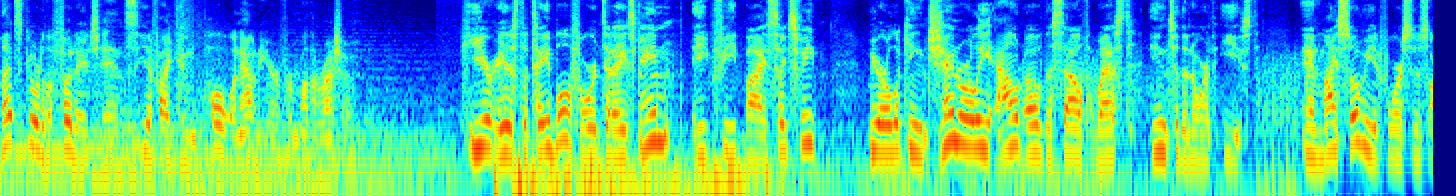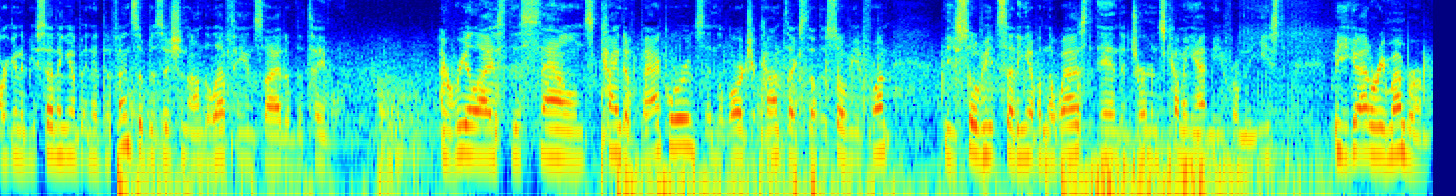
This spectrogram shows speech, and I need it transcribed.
Let's go to the footage and see if I can pull one out here for Mother Russia. Here is the table for today's game, 8 feet by 6 feet. We are looking generally out of the southwest into the northeast, and my Soviet forces are going to be setting up in a defensive position on the left-hand side of the table. I realize this sounds kind of backwards in the larger context of the Soviet front, the Soviets setting up in the west and the Germans coming at me from the east. But you got to remember,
